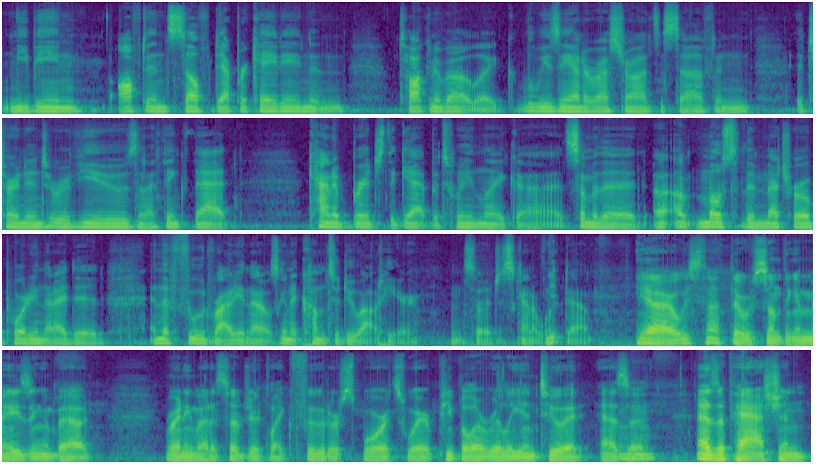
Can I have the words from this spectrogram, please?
me being often self-deprecating and talking about like Louisiana restaurants and stuff, and it turned into reviews, and I think that kind of bridged the gap between like uh, some of the uh, uh, most of the metro reporting that I did and the food writing that I was going to come to do out here, and so it just kind of worked out. Yeah, I always thought there was something amazing about writing about a subject like food or sports where people are really into it as a as a passion,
